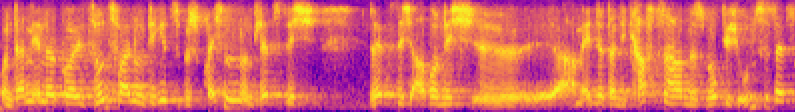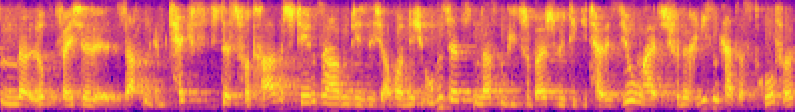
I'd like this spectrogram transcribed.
Und dann in der Koalitionsverhandlung Dinge zu besprechen und letztlich letztlich aber nicht äh, am Ende dann die Kraft zu haben, es wirklich umzusetzen, da irgendwelche Sachen im Text des Vertrages stehen zu haben, die sich aber nicht umsetzen lassen, wie zum Beispiel Digitalisierung, halte ich für eine Riesenkatastrophe,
